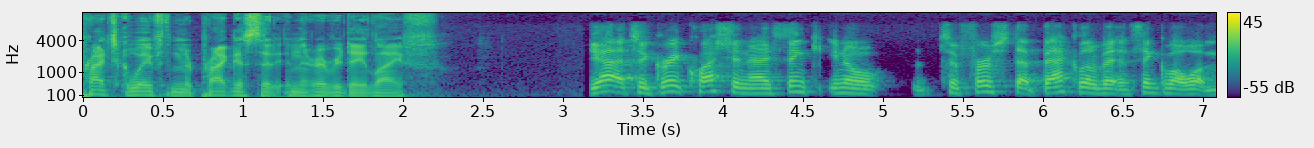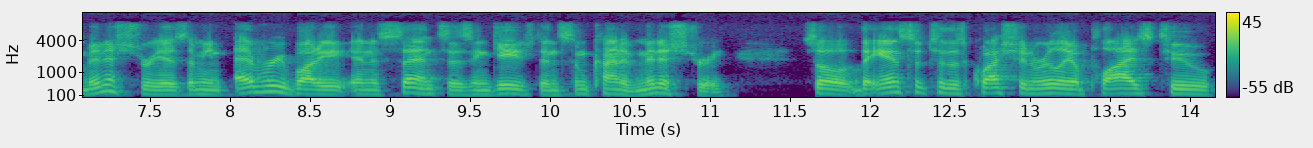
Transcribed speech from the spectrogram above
practical way for them to practice it in their everyday life? Yeah, it's a great question. And I think, you know, to first step back a little bit and think about what ministry is, I mean, everybody in a sense is engaged in some kind of ministry. So the answer to this question really applies to,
